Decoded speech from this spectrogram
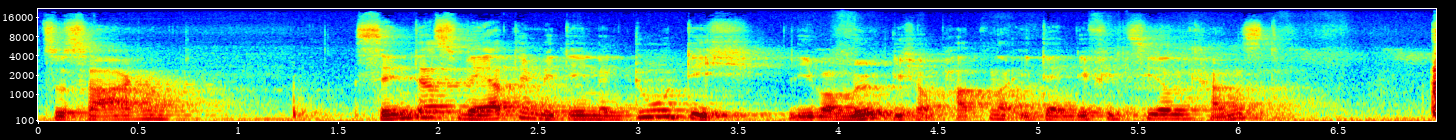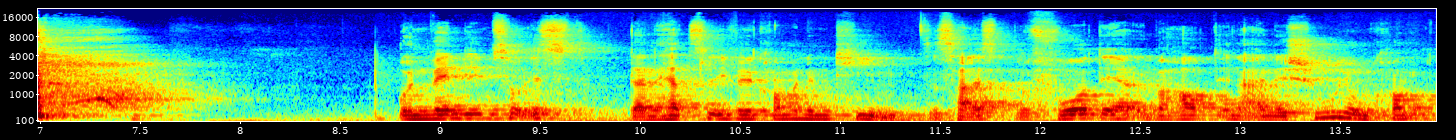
zu sagen, sind das Werte, mit denen du dich, lieber möglicher Partner, identifizieren kannst? Und wenn dem so ist, dann herzlich willkommen im Team. Das heißt, bevor der überhaupt in eine Schulung kommt,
